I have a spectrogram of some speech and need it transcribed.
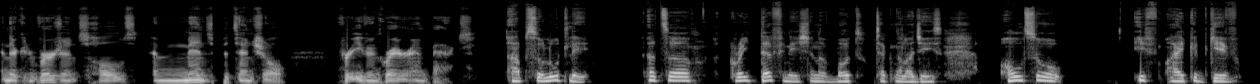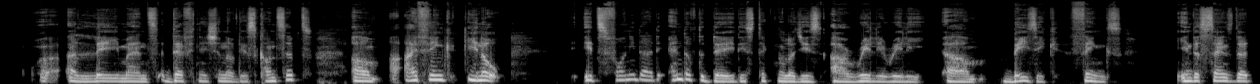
and their convergence holds immense potential for even greater impact. Absolutely. That's a great definition of both technologies. Also, if I could give a layman's definition of this concept. Um, I think, you know, it's funny that at the end of the day, these technologies are really, really um, basic things in the sense that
